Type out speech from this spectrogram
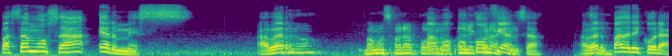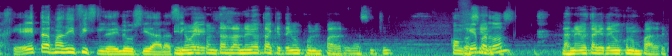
Pasamos a Hermes. A ver, Bueno, vamos ahora por. vamos, con Coraje. confianza. A ver, Sí. Padre Coraje. Esta es más difícil de dilucidar, así Y no voy que. a contar la anécdota que tengo con el padre, así que. ¿Con qué, 200. La anécdota que tengo con un padre.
